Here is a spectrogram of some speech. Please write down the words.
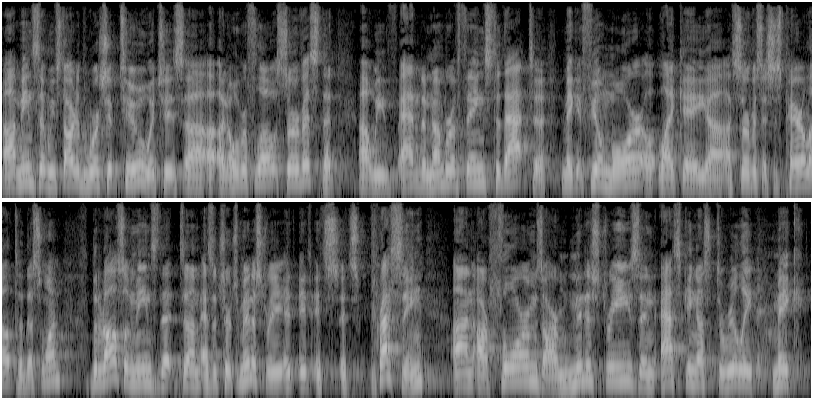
Uh, means that we've started worship two, which is uh, an overflow service that uh, we've added a number of things to that to make it feel more like a, uh, a service that's just parallel to this one. But it also means that um, as a church ministry, it, it, it's, it's pressing on our forms, our ministries, and asking us to really make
